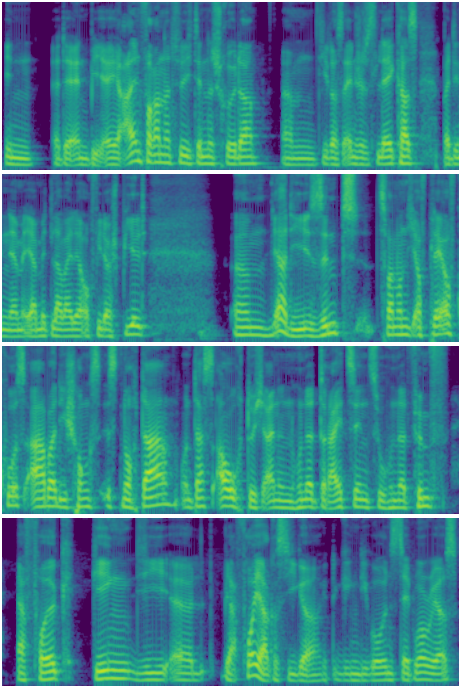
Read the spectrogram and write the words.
in äh, der NBA. Allen voran natürlich Dennis Schröder, ähm, die Los Angeles Lakers, bei denen er ja mittlerweile auch wieder spielt. Ähm, ja, die sind zwar noch nicht auf Playoff-Kurs, aber die Chance ist noch da und das auch durch einen 113 zu 105 Erfolg gegen die äh, ja, Vorjahressieger, gegen die Golden State Warriors.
